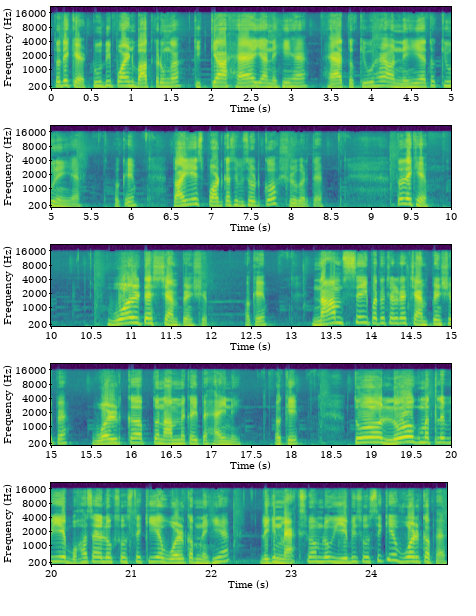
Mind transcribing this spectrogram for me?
तो देखिए टू दी पॉइंट बात करूँगा कि क्या है या नहीं है है तो क्यों है और नहीं है तो क्यों नहीं है ओके तो आइए इस पॉडकास्ट एपिसोड को शुरू करते हैं। तो देखिए वर्ल्ड टेस्ट चैंपियनशिप ओके नाम से ही पता चल रहा है चैंपियनशिप है। वर्ल्ड कप तो नाम में कहीं पे है ही नहीं ओके तो लोग मतलब ये बहुत सारे लोग सोचते कि ये वर्ल्ड कप नहीं है, लेकिन मैक्सिमम लोग ये भी सोचते कि ये वर्ल्ड कप है।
